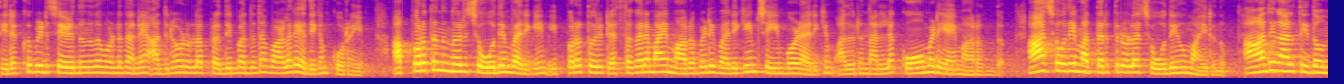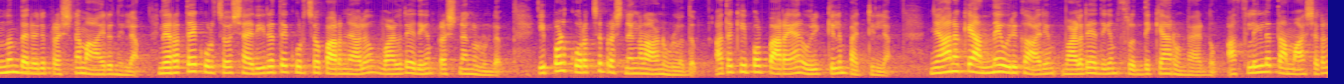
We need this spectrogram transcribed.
തിരക്ക് പിടിച്ച് എഴുതുന്നത് കൊണ്ട് തന്നെ അതിനോടുള്ള പ്രതിബദ്ധത വളരെയധികം കുറയും. അപ്പുറത്ത് നിന്നൊരു ചോദ്യം വരികയും ഇപ്പുറത്തൊരു രസകരമായ മറുപടി വരികയും ചെയ്യുമ്പോഴായിരിക്കും അതൊരു നല്ല കോമഡിയായി മാറുന്നത്. ആ ചോദ്യം അത്തരത്തിലുള്ള ചോദ്യവുമായിരുന്നു. ആദ്യകാലത്ത് ഇതൊന്നും തന്നെ ഒരു പ്രശ്നമായിരുന്നില്ല. നിറത്തെക്കുറിച്ചോ ശരീരത്തെക്കുറിച്ചോ പറഞ്ഞാലോ വളരെയധികം പ്രശ്നങ്ങളുണ്ട്. ഇപ്പോൾ കുറച്ച് പ്രശ്നങ്ങളാണ് ഉള്ളത് അതൊക്കെ ഇപ്പോൾ പറയാൻ ഒരിക്കലും പറ്റില്ല. ഞാനൊക്കെ അന്നേ ഒരു കാര്യം വളരെയധികം ശ്രദ്ധിക്കാറുണ്ടായിരുന്നു. അശ്ലീല തമാശകൾ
